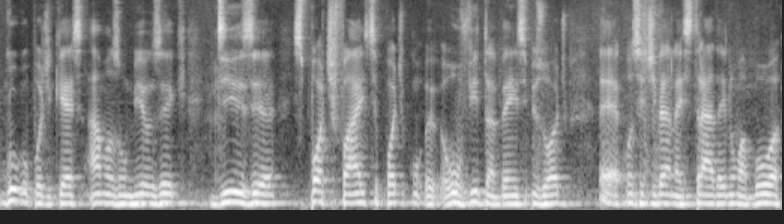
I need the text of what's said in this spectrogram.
Google Podcast, Amazon Music, Deezer, Spotify. Você pode eh, ouvir também esse episódio é, quando você estiver na estrada aí numa boa,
